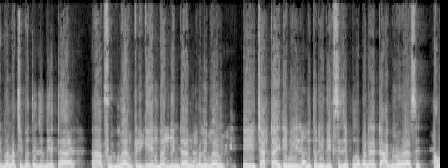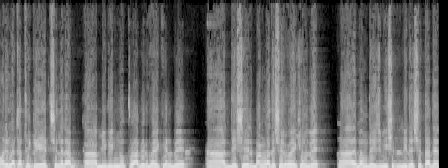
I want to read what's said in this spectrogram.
গলা গলাচিপাতে যদি একটা ফুটবল, ক্রিকেট, ব্যাডমিন্টন, ভলিবল, এই চারটা আইটেমের ভিতরেই দেখছি যে পোলাপানের একটা আগ্রহ আছে। আমার এলাকা থেকে ছেলেরা বিভিন্ন ক্লাবের হয়ে খেলবে দেশের, বাংলাদেশের হয়ে খেলবে এবং দেশ বিদেশে তাদের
